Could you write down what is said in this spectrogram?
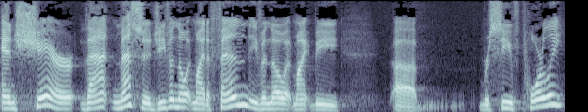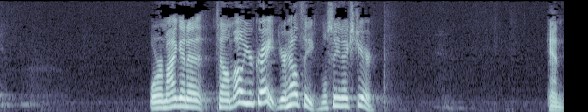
and share that message, even though it might offend, even though it might be uh, received poorly? Or am I going to tell them, oh, you're great, you're healthy, we'll see you next year? And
